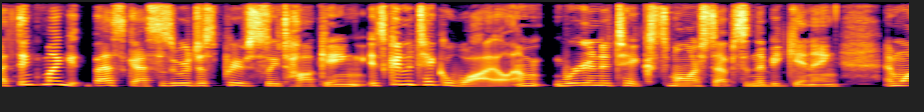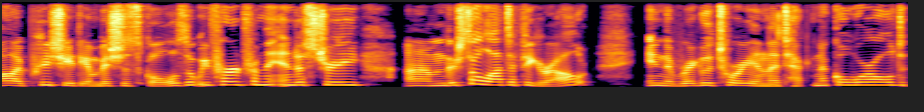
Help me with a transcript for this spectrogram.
I think my best guess, as we were just previously talking, it's going to take a while and we're going to take smaller steps in the beginning. And while I appreciate the ambitious goals that we've heard from the industry, um, there's still a lot to figure out in the regulatory and the technical world.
